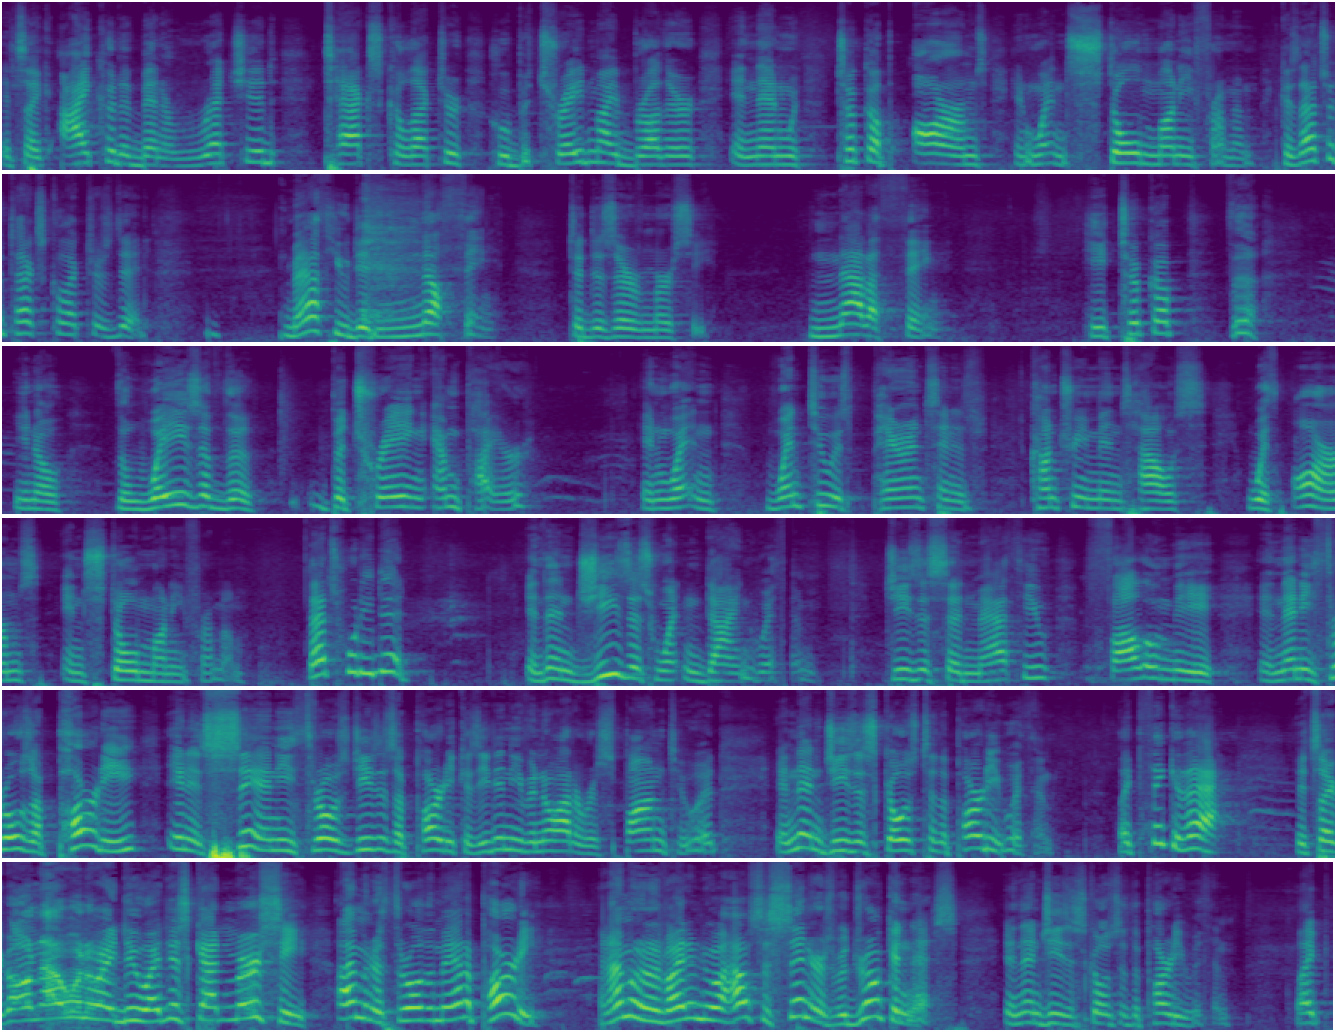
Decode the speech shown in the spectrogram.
It's like I could have been a wretched tax collector who betrayed my brother and then took up arms and went and stole money from him. Because that's what tax collectors did. Matthew did nothing to deserve mercy. Not a thing. He took up the, you know, the ways of the betraying empire and went and went to his parents and his countrymen's house with arms and stole money from him. That's what he did. And then Jesus went and dined with him. Jesus said, Matthew, follow me. And then he throws a party in his sin. He throws Jesus a party because he didn't even know how to respond to it. And then Jesus goes to the party with him. Like, think of that. It's like, oh, now what do I do? I just got mercy. I'm going to throw the man a party. And I'm going to invite him to a house of sinners with drunkenness. And then Jesus goes to the party with him. Like,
